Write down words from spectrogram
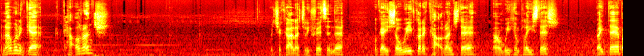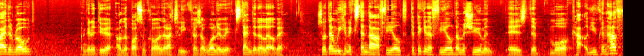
and I want to get a cattle ranch which I can't actually fit in there okay so we've got a cattle ranch there and we can place this right there by the road I'm going to do it on the bottom corner actually because I want to extend it a little bit so then we can extend our field the bigger the field I'm assuming is the more cattle you can have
